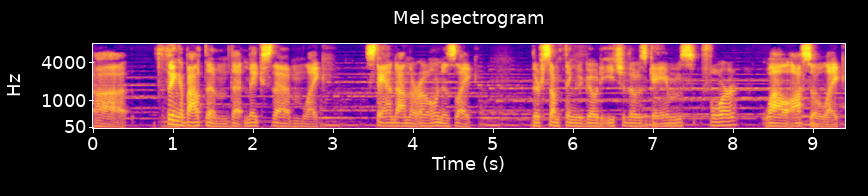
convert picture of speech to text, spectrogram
uh, thing about them that makes them like stand on their own is like there's something to go to each of those games for while also like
